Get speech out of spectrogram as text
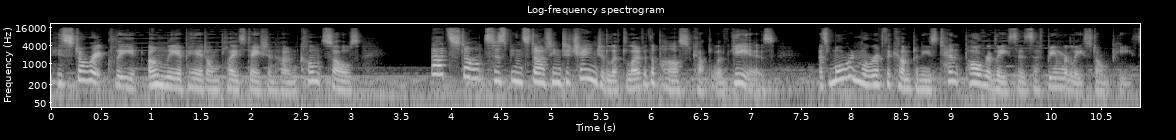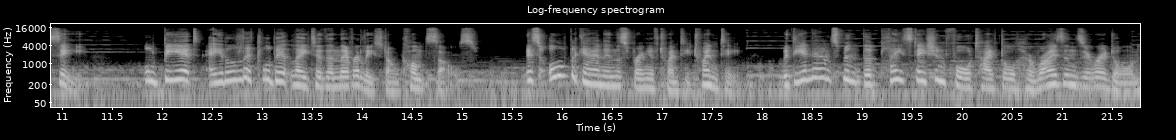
historically only appeared on PlayStation home consoles, that stance has been starting to change a little over the past couple of years, as more and more of the company's tentpole releases have been released on PC, albeit a little bit later than they're released on consoles. This all began in the spring of 2020, with the announcement that PlayStation 4 title Horizon Zero Dawn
